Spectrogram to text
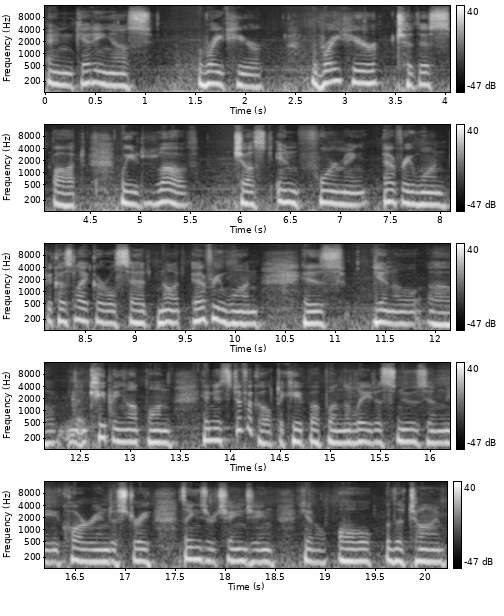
in getting us right here, right here to this spot. We love just informing everyone because, like Earl said, not everyone is you know, uh, keeping up on, and it's difficult to keep up on the latest news in the car industry. Things are changing, you know, all the time.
